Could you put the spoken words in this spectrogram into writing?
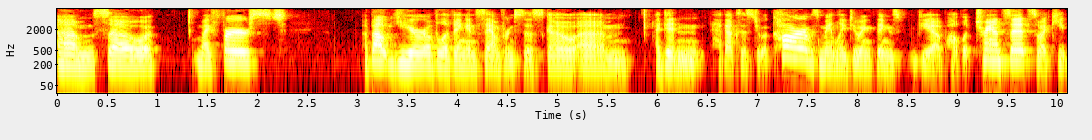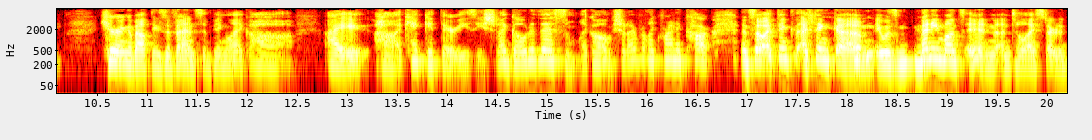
Um, so my first about year of living in San Francisco. Um, I didn't have access to a car. I was mainly doing things via public transit. So I keep hearing about these events and being like, oh, I oh, I can't get there easy. Should I go to this? I'm like, oh, should I like rent a car? And so I think I think um, it was many months in until I started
